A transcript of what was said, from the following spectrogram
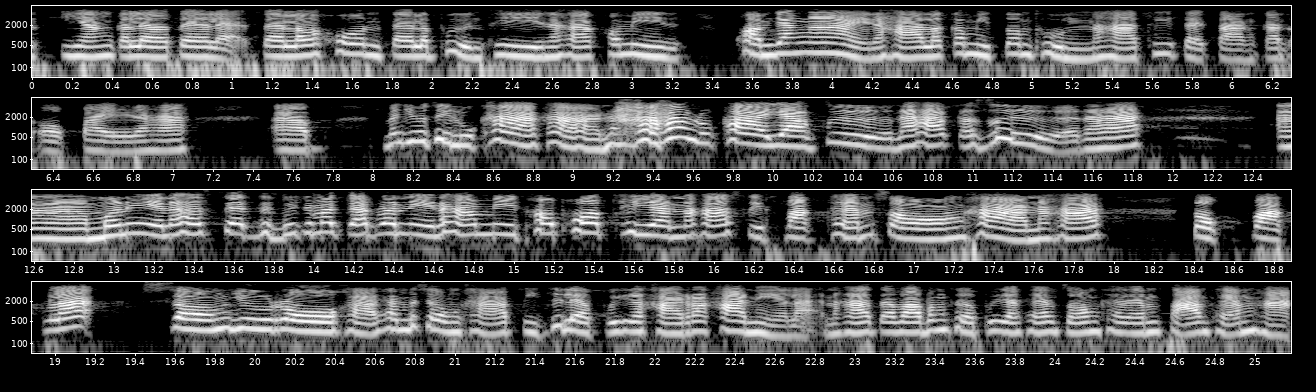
ำอียังกันแล้วแต่แหละ แต่ละคนแต่ละพื้นที่นะคะเขามีความยากง่ายนะคะ แล้วก็มีต้นทุนนะคะที่แตกต่างกันออกไปนะคะอ่ามันอยู่ที่ลูกค้าค่ะนะคะลูกค้าอยากซื้อนะคะก็ซื้อนะคะอ่าเมื่อนี้นะคะเสร็จถึงปุ๋ยจะมาจัดวันนี้นะคะ มีข้าวโพดเทียนนะคะสิบฝักแถมสองค่ะนะคะ ตกฝักละ สองยูโรค่ะท่านผู้ชมคะปีที่แล้วปุ๋ยก็ขายราคานี่แหละนะคะ แต่ว่าบางเถื่อปุ๋ยก็แถมสองแถมสามแถมห้า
